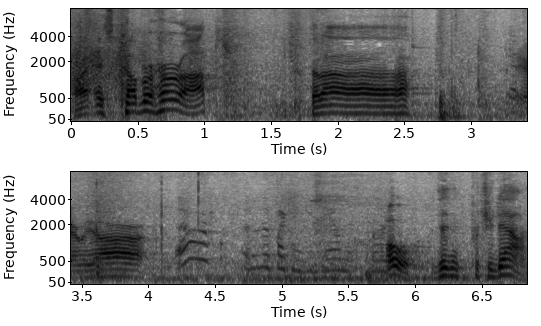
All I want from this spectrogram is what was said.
All right, let's cover her up. Ta-da! There we are. Oh, it didn't put you down.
